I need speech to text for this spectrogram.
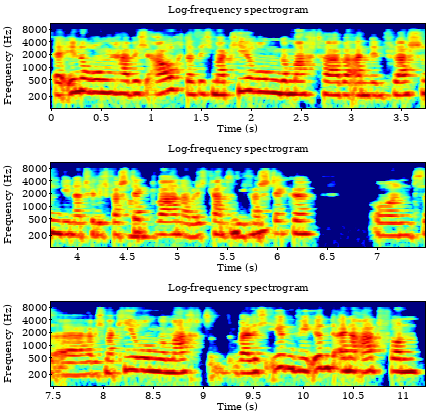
Erinnerungen habe ich auch, dass ich Markierungen gemacht habe an den Flaschen, die natürlich versteckt ja. waren, aber ich kannte mhm. die Verstecke und äh, habe ich Markierungen gemacht, weil ich irgendwie irgendeine Art von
